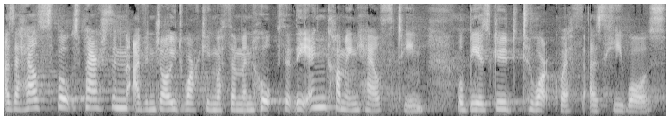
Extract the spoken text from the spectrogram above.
As a health spokesperson, I've enjoyed working with him and hope that the incoming health team will be as good to work with as he was.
